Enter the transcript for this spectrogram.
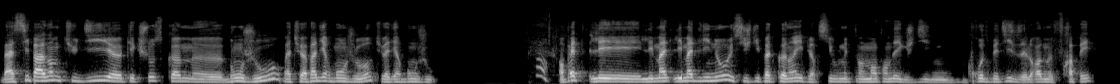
Bah, si par exemple tu dis euh, quelque chose comme bonjour, bah, tu vas pas dire bonjour, tu vas dire bonjour. Ah. En fait, les, les, ma- les Madelinos, et si je dis pas de conneries, puis alors, si vous m'entendez et que je dis une grosse bêtise, vous avez le droit de me frapper.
